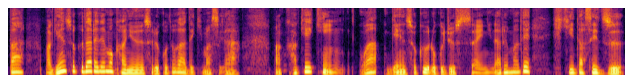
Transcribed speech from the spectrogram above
ば、まあ、原則誰でも加入することができますが、まあ、掛け金は原則60歳になるまで引き出せず、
